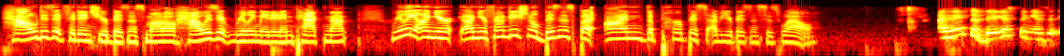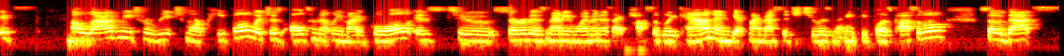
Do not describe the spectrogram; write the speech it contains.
how does it fit into your business model? How has it really made an impact not really on your on your foundational business but on the purpose of your business as well? I think the biggest thing is it's allowed me to reach more people, which is ultimately my goal is to serve as many women as I possibly can and get my message to as many people as possible. So that's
